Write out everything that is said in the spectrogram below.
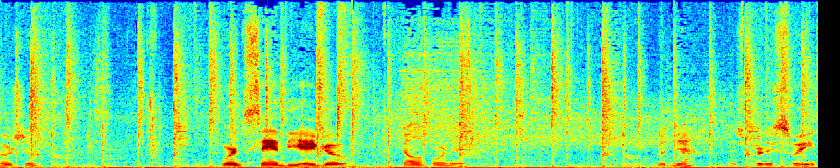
ocean. We're in San Diego, California. But yeah, it's pretty sweet.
